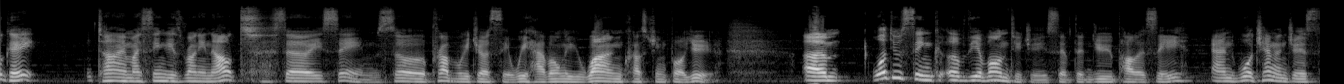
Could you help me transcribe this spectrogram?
Okay, time I think is running out, so it seems. So probably, Josie, we have only one question for you. Um, what do you think of the advantages of the new policy, and what challenges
